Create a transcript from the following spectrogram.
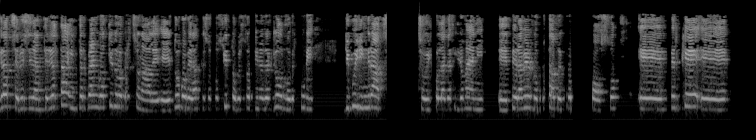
Grazie Presidente, in realtà intervengo a titolo personale e dopo aver anche sottoscritto questo ordine del giorno cui, di cui ringrazio il collega Figliomeni eh, per averlo portato e proposto eh, perché eh,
